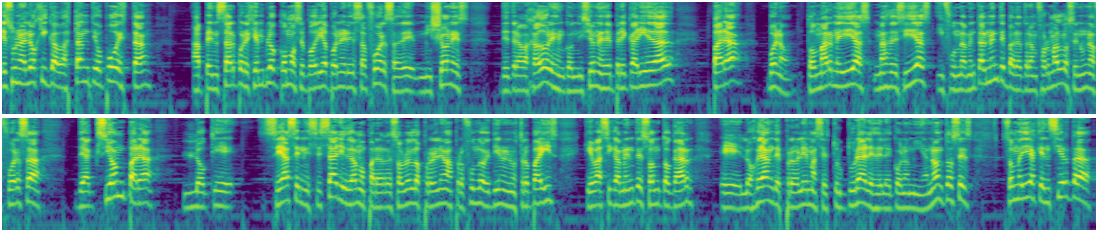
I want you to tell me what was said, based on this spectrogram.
Es una lógica bastante opuesta a pensar, por ejemplo, cómo se podría poner esa fuerza de millones de trabajadores en condiciones de precariedad para, bueno, tomar medidas más decididas y fundamentalmente para transformarlos en una fuerza de acción para lo que se hace necesario, digamos, para resolver los problemas profundos que tiene nuestro país, que básicamente son tocar eh, los grandes problemas estructurales de la economía, ¿no? Entonces, son medidas que en, cierta,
